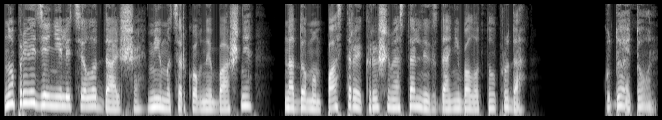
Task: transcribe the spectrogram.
Но привидение летело дальше, мимо церковной башни, над домом пастора и крышами остальных зданий болотного пруда. «Куда это он?»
